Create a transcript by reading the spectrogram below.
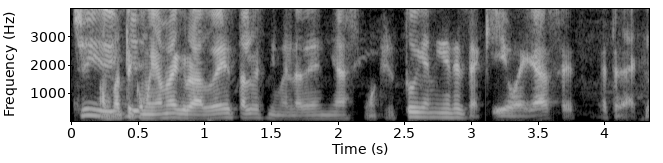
Sí, Aparte, como ya me gradué, tal vez ni me la den ya, así como que tú ya ni eres de aquí, o ya se, vete de aquí.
